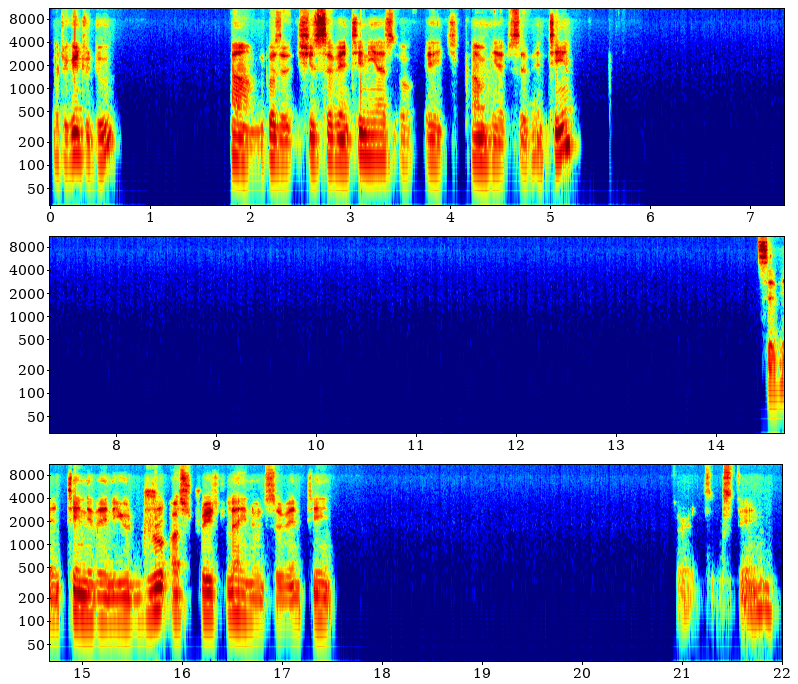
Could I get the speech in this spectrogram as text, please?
what you're going to do um because she's 17 years of age come here 17 17, then you draw a straight line on 17. Sorry, 16.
